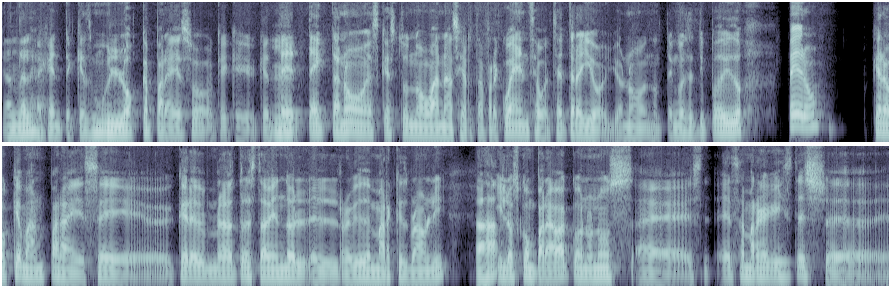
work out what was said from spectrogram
Ándale. Hay gente que es muy loca para eso, que, que, que detecta, no, es que estos no van a cierta frecuencia o etcétera. Yo, yo no, no tengo ese tipo de oído, pero creo que van para ese. Que la otra está viendo el, review de Marcus Brownlee y los comparaba con unos. Eh, esa marca que dijiste es. Eh,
